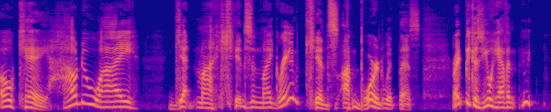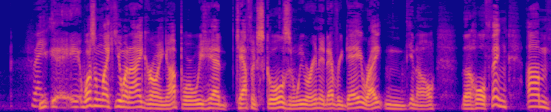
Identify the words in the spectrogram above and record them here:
okay, how do I get my kids and my grandkids on board with this? Right? Because you haven't, Right. you- it wasn't like you and I growing up where we had Catholic schools and we were in it every day, right? And, you know, the whole thing. Um,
